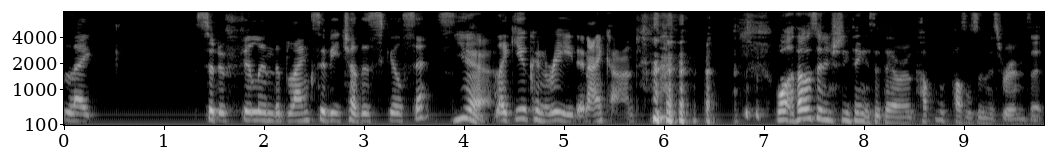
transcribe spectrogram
like, sort of fill in the blanks of each other's skill sets. Yeah. Like, you can read and I can't. well, that was an interesting thing is that there are a couple of puzzles in this room that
